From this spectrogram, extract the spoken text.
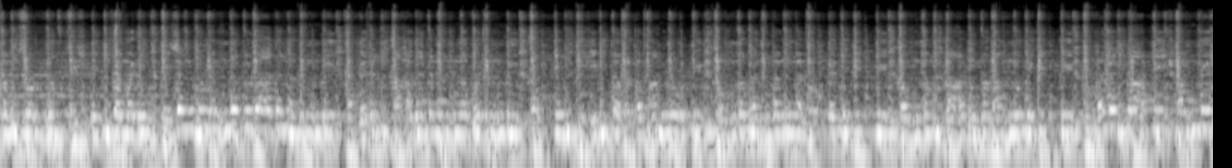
സ്വന്തം സ്വർഗം സൃഷ്ടിച്ചമരും വിശങ്കു എന്നൊരു രാജനതുണ്ട്. കകരൻ സാഗരൻ എന്നവരുണ്ട്. സത്യം ജീവിത വ്രതമാണോട്ട്. സ്വന്തം ബന്ധങ്ങളൊക്കെ തിരിച്ച് സ്വന്തം കാണുന്നതങ്ങു തിരിത്തി ഉടലൻ കാട്ടി കണ്ണിൽ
